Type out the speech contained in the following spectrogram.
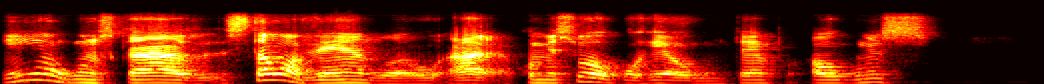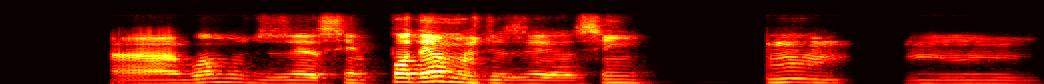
em alguns casos, estão havendo, a, começou a ocorrer há algum tempo, alguns, ah, vamos dizer assim, podemos dizer assim, um, um,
